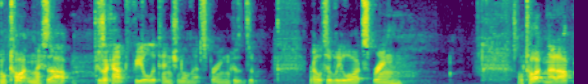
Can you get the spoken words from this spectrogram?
I'll tighten this up because I can't feel the tension on that spring because it's a relatively light spring. I'll tighten that up.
